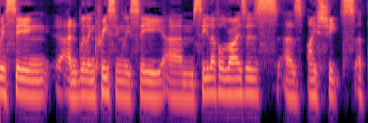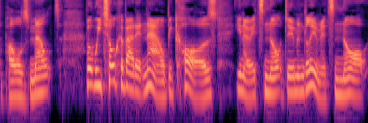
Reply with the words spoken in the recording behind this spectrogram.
We're seeing and will increasingly see um, sea level rises as ice sheets at the poles melt. But we talk about it now because you know it's not doom and gloom. It's not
